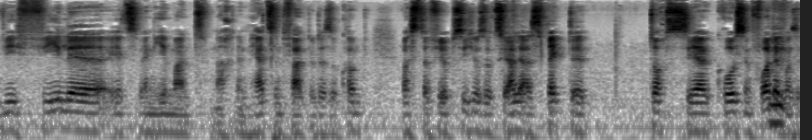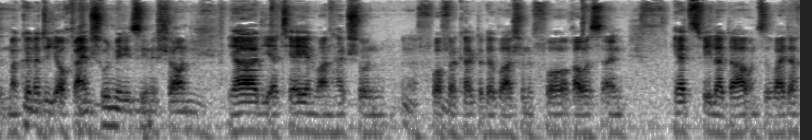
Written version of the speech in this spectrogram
wie viele, jetzt wenn jemand nach einem Herzinfarkt oder so kommt, was da für psychosoziale Aspekte doch sehr groß im Vordergrund Mhm. sind. Man könnte natürlich auch rein schulmedizinisch schauen, ja, die Arterien waren halt schon vorverkalkt oder war schon im Voraus ein Herzfehler da und so weiter.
